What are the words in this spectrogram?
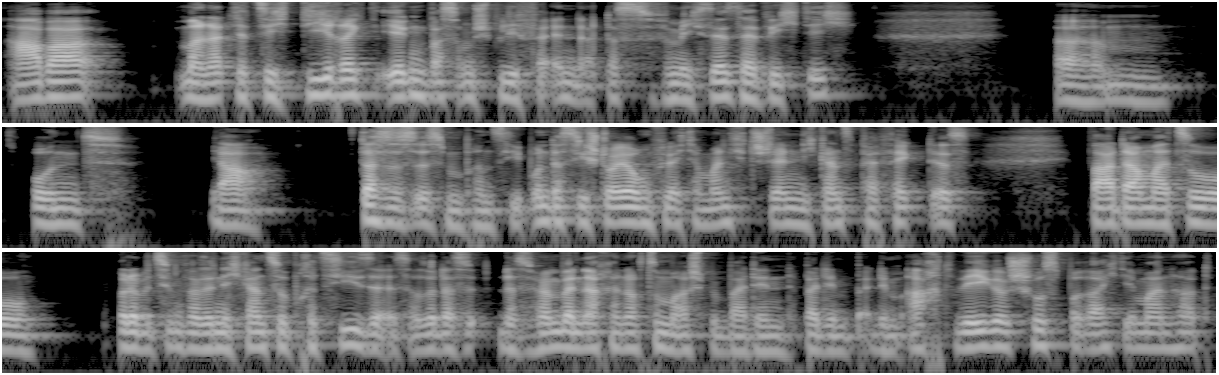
Aber man hat jetzt nicht direkt irgendwas am Spiel verändert. Das ist für mich sehr, sehr wichtig. Ähm, und ja, das ist es im Prinzip. Und dass die Steuerung vielleicht an manchen Stellen nicht ganz perfekt ist, war damals so oder beziehungsweise nicht ganz so präzise ist. Also das, das hören wir nachher noch zum Beispiel bei, den, bei, dem, bei dem Acht-Wege-Schussbereich, den man hat,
